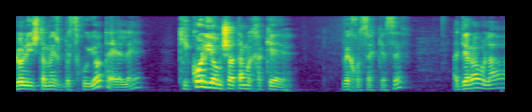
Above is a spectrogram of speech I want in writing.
לא להשתמש בזכויות האלה, כי כל יום שאתה מחכה וחוסך כסף, הדירה עולה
